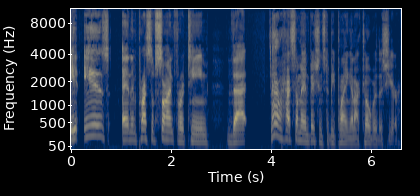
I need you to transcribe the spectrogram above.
it is an impressive sign for a team that well, has some ambitions to be playing in October this year.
